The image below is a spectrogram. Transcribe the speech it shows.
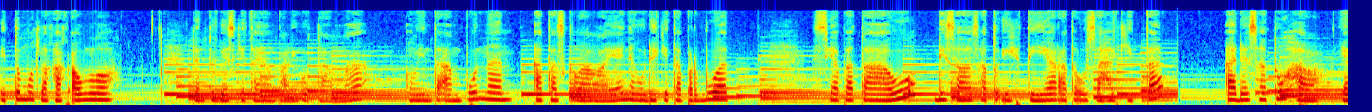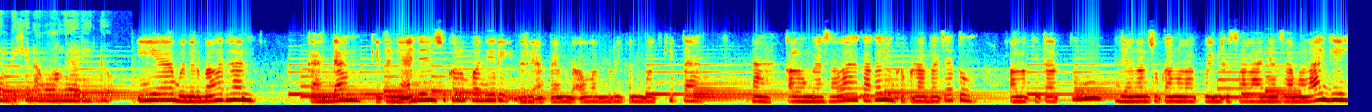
itu mutlak hak Allah. Dan tugas kita yang paling utama, meminta ampunan atas kelalaian yang udah kita perbuat. Siapa tahu di salah satu ikhtiar atau usaha kita, ada satu hal yang bikin Allah gak ridho. Iya, bener banget Han. Kadang kitanya aja yang suka lupa diri dari apa yang udah Allah berikan buat kita. Nah, kalau nggak salah kakak juga pernah baca tuh, kalau kita tuh jangan suka ngelakuin kesalahan yang sama lagi.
